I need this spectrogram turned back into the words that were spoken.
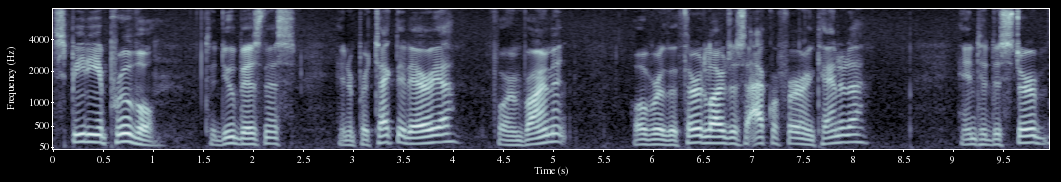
speedy approval to do business in a protected area for environment over the third largest aquifer in Canada and to disturb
